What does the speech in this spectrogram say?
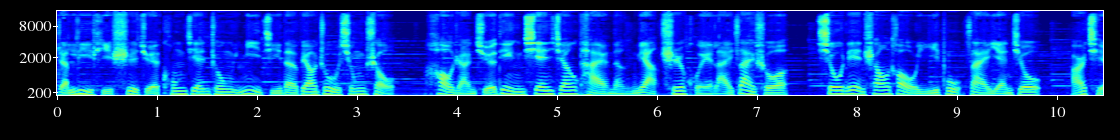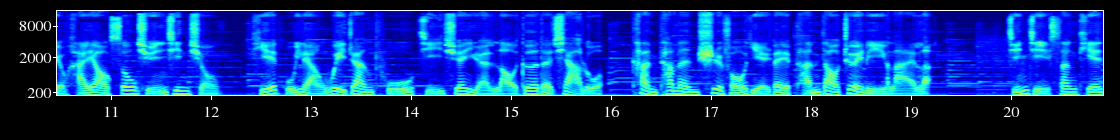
着立体视觉空间中密集的标注凶兽，浩然决定先将太能量吃回来再说。修炼稍后一步再研究，而且还要搜寻金熊、铁虎两位战仆及轩辕老哥的下落，看他们是否也被盘到这里来了。仅仅三天。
